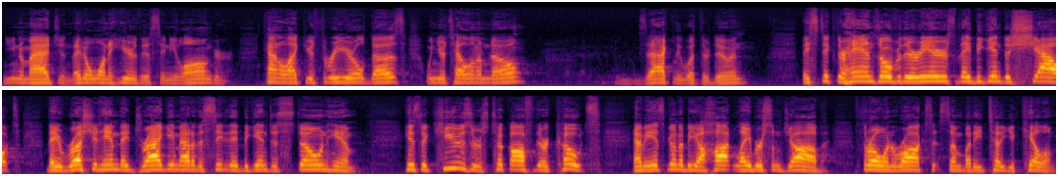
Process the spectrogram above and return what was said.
You can imagine, they don't want to hear this any longer. Kind of like your three year old does when you're telling them no exactly what they're doing. They stick their hands over their ears. They begin to shout. They rush at him. They drag him out of the city. They begin to stone him. His accusers took off their coats. I mean, it's going to be a hot, laborsome job throwing rocks at somebody till you kill them.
